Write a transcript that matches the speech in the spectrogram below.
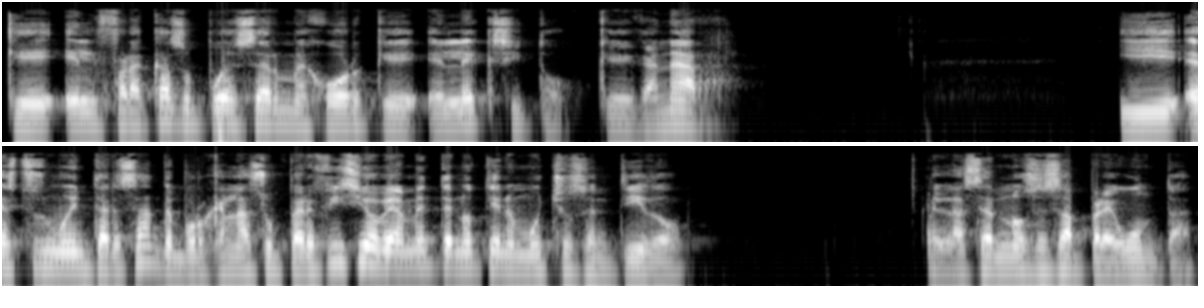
que el fracaso puede ser mejor que el éxito, que ganar? Y esto es muy interesante porque en la superficie obviamente no tiene mucho sentido el hacernos esa pregunta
